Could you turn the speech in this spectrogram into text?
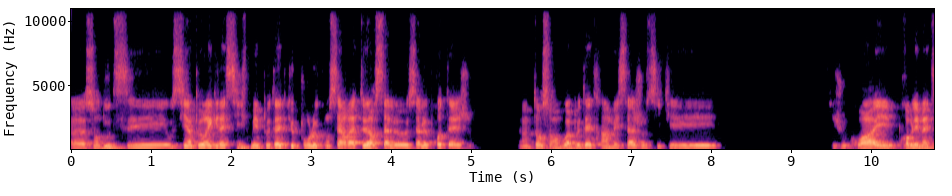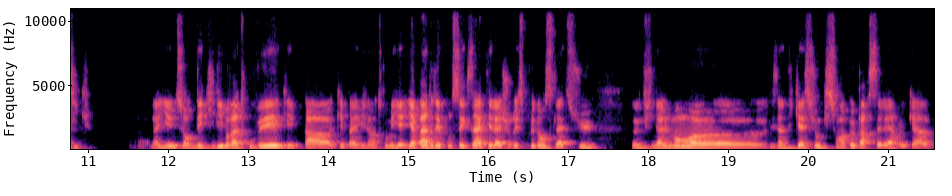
Euh, sans doute, c'est aussi un peu régressif, mais peut-être que pour le conservateur, ça le protège. En même temps, ça envoie peut-être un message aussi qui est, je crois, est problématique. Là, il y a une sorte d'équilibre à trouver qui n'est pas, évident à trouver. Mais il n'y a, pas de réponse exacte et la jurisprudence là-dessus donne finalement euh, des indications qui sont un peu parcellaires. Le cas,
